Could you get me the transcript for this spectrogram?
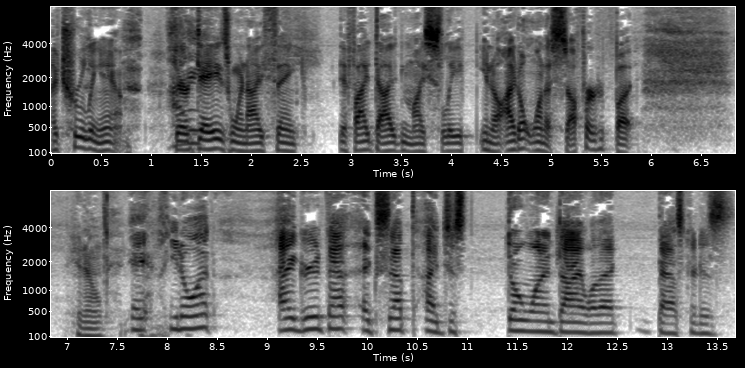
I truly am. There are I- days when I think if I died in my sleep, you know, I don't want to suffer, but you know, Hey, you know what? I agree with that, except I just don't want to die while that bastard is.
